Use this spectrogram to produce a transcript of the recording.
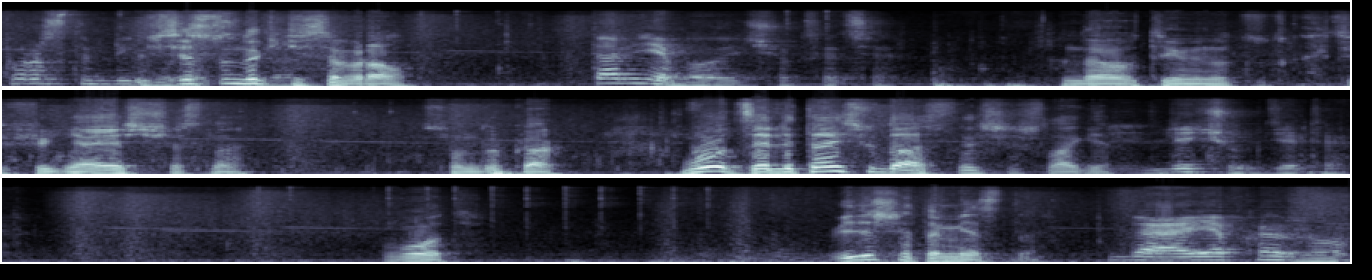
Просто Ты бегим все сундуки собрал? Там не было ничего, кстати. Да, вот именно, тут какая-то фигня есть сейчас на сундуках. Вот, залетай сюда, слышишь, лагерь? Лечу где ты. Вот. Видишь это место? Да, я обхожу.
